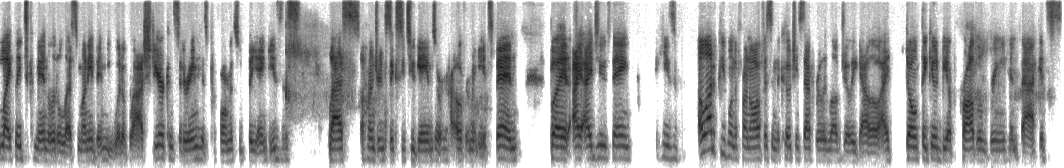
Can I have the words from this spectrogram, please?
likely to command a little less money than he would have last year, considering his performance with the Yankees this last 162 games or however many it's been. But I, I do think he's a lot of people in the front office and the coaching staff really love Joey Gallo. I don't think it would be a problem bringing him back. It's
